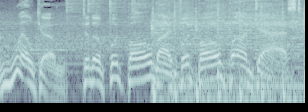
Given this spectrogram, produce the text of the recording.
Welcome to the Football by Football podcast.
